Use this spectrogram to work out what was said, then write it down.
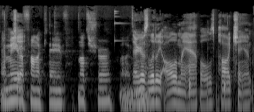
I may have found a cave. Not sure. There goes have. literally all of my apples. PogChamp.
